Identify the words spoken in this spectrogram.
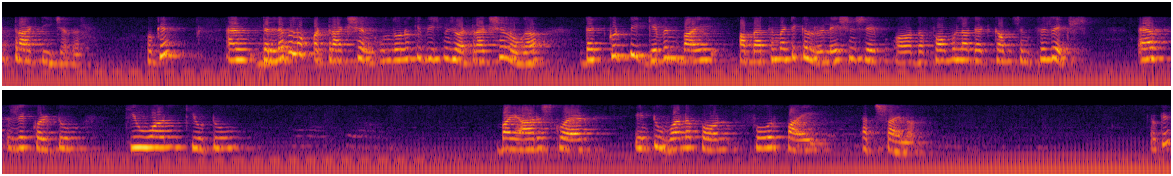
attract each other okay and the level of attraction उन दोनों के बीच में जो attraction होगा that could be given by a mathematical relationship or the formula that comes in physics F is equal to Q1 Q2 by R square into 1 upon 4 pi epsilon okay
